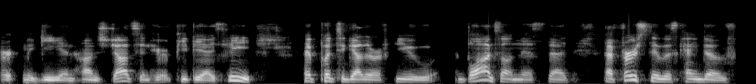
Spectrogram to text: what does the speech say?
Eric McGhee and Hans Johnson here at PPIC, have put together a few blogs on this that at first it was kind of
